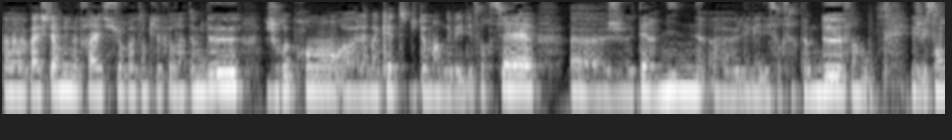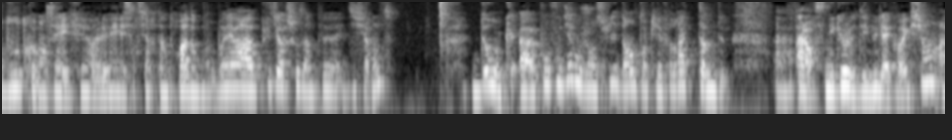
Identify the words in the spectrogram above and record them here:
bah, je termine le travail sur Tant qu'il le faudra tome 2, je reprends la maquette du tome 1 de l'éveil des sorcières, je termine euh, l'éveil des sorcières tome 2, enfin bon, et je vais sans doute commencer à écrire euh, l'éveil des sorcières tome 3, donc bon, il va y avoir plusieurs choses un peu euh, différentes. Donc, euh, pour vous dire où j'en suis dans Tant qu'il le faudra tome 2. Euh, alors, ce n'est que le début de la correction, euh,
